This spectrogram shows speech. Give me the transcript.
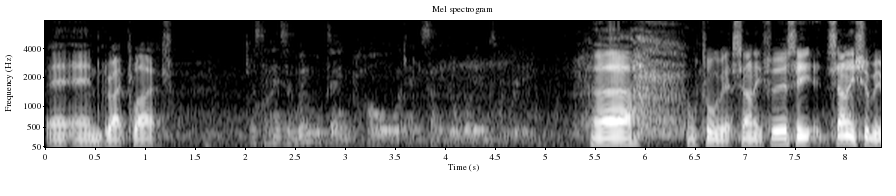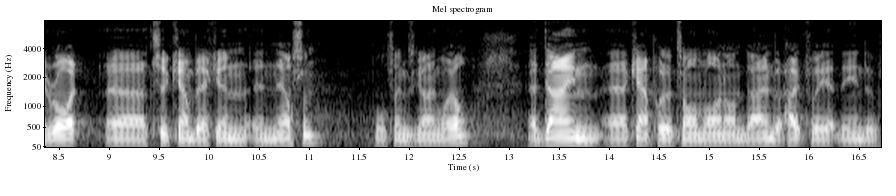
and, and great players. Mr. Hansen, when will Dane Cole and Sonny Bill Williams be ready? Uh, we'll talk about Sonny first. He, Sonny should be right uh, to come back in, in Nelson, all things going well. Uh, Dane, uh, can't put a timeline on Dane, but hopefully at the end of,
